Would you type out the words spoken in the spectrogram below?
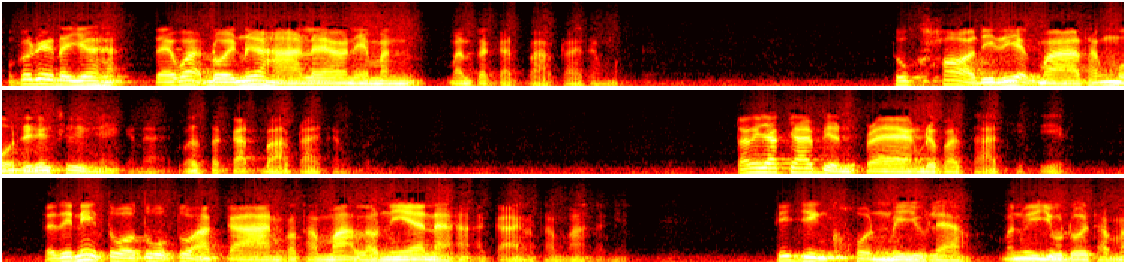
มันก็เรียกได้เยอะ แต่ว่าโดยเนื้อหาแล้วเนี่ยมันมันสกัดบาปได้ทั้งหมด ทุกข้อที่เรียกมาทั้งหมดเรียกชื่อยังไงก็ได้มันสกัดบาปได้ทั้งหมดต้องยักย้ายเปลี่ยนแปลงโดยภาษาที่เรียก แต่ทีนี้ตัวตัวตัวอาการของธรรมะเหล่านี้นะฮะอาการของธรรมะเหล่านี้ที่จริงคนมีอยู่แล้ว มันมีอยู่โดยธรรม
